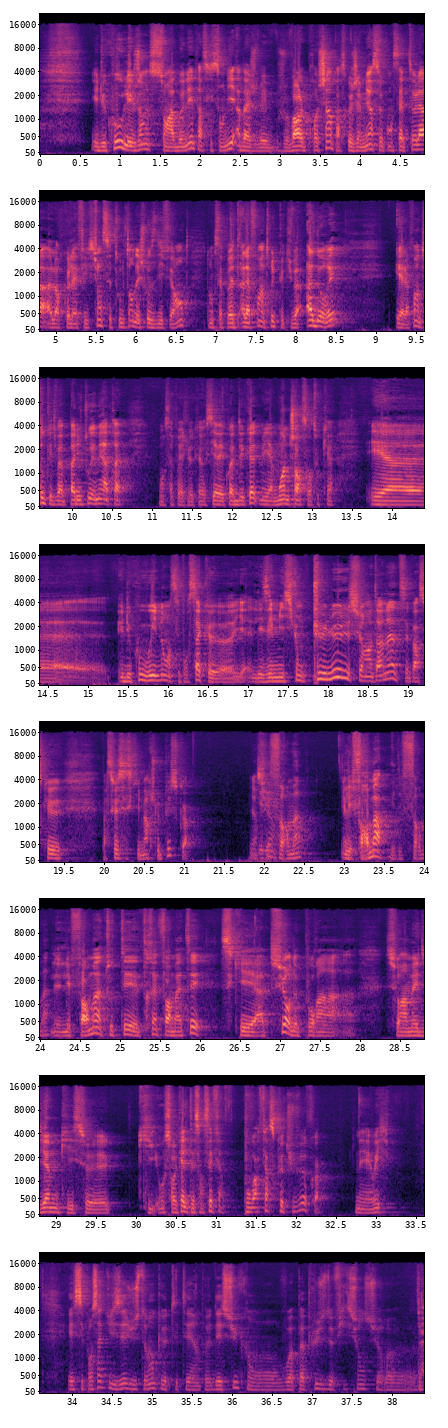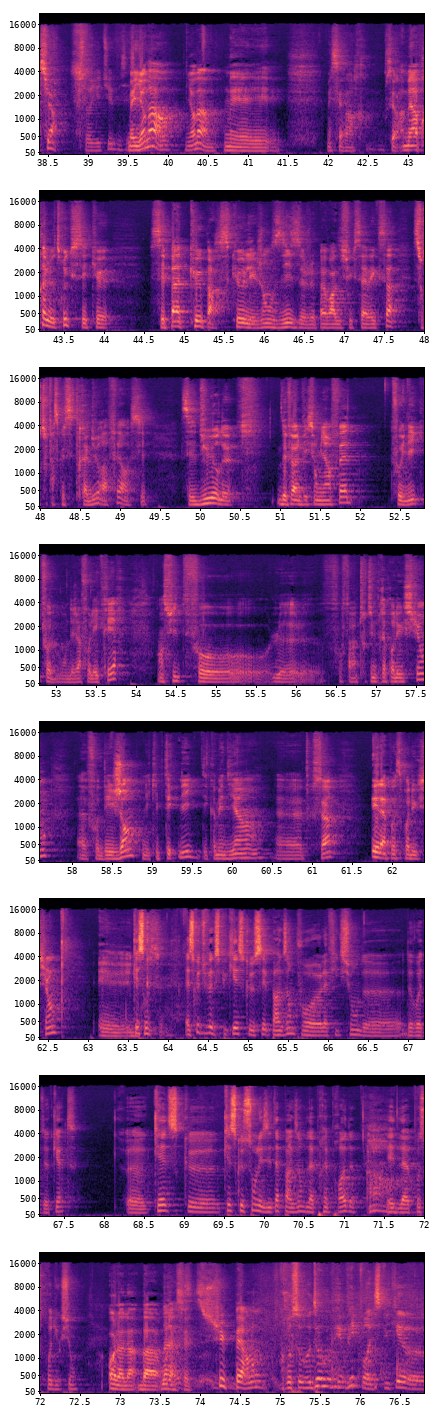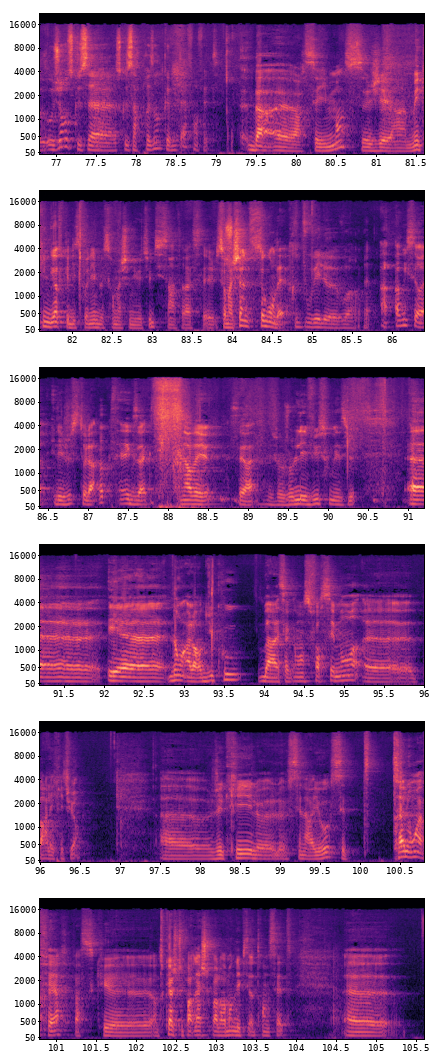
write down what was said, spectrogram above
Et du coup, les gens se sont abonnés parce qu'ils se sont dit ah bah je vais, je vais voir le prochain parce que j'aime bien ce concept-là, alors que la fiction c'est tout le temps des choses différentes. Donc ça peut être à la fois un truc que tu vas adorer et à la fois un truc que tu vas pas du tout aimer après. Bon, ça peut être le cas aussi avec What the Cut, mais il y a moins de chance en tout cas. Et, euh, et du coup, oui, non, c'est pour ça que euh, les émissions pullulent sur Internet, c'est parce que parce que c'est ce qui marche le plus, quoi. Bien a sûr. des formats. Et les formats. Des formats. Les, les formats, tout est très formaté, ce qui est absurde pour un, sur un médium qui se, qui, sur lequel tu es censé faire, pouvoir faire ce que tu veux, quoi. Mais oui. Et c'est pour ça que tu disais justement que t'étais un peu déçu qu'on voit pas plus de fiction sur, euh, Bien sûr. sur YouTube. Mais il y en a, hein. Il y en a. Mais, mais c'est rare. Mais après, le truc, c'est que c'est pas que parce que les gens se disent je vais pas avoir du succès avec ça, surtout parce que c'est très dur à faire aussi. C'est dur de, de faire une fiction bien faite. Faut une, équipe- faut, bon, déjà, faut l'écrire. Ensuite, faut, le, faut faire toute une pré-production. Il faut des gens, une équipe technique, des comédiens, euh, tout ça. Et la post-production. Et, et coup, que- Est-ce que tu peux expliquer ce que c'est, par exemple, pour euh, la fiction de, de What the Cut euh, qu'est-ce, que, qu'est-ce que sont les étapes, par exemple, de la pré-prod et de la post-production? Oh là là, bah, Bah, c'est super long. Grosso modo, mais oui, pour expliquer euh, aux gens ce que, ça, ce que ça représente comme taf, en fait. Bah, euh, c'est immense. J'ai un making-of qui est disponible sur ma chaîne YouTube si ça intéresse. Sur ma chaîne secondaire. Vous pouvez le voir. là. Ah, ah oui, c'est vrai, il est juste là. Exact. Merveilleux. C'est vrai, je, je l'ai vu sous mes yeux. Euh, et euh, non, alors du coup, bah, ça commence forcément euh, par l'écriture. Euh, J'écris le, le scénario. C'est très long à faire parce que, en tout cas, je te parle, là, je te parle vraiment de l'épisode 37. Euh,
